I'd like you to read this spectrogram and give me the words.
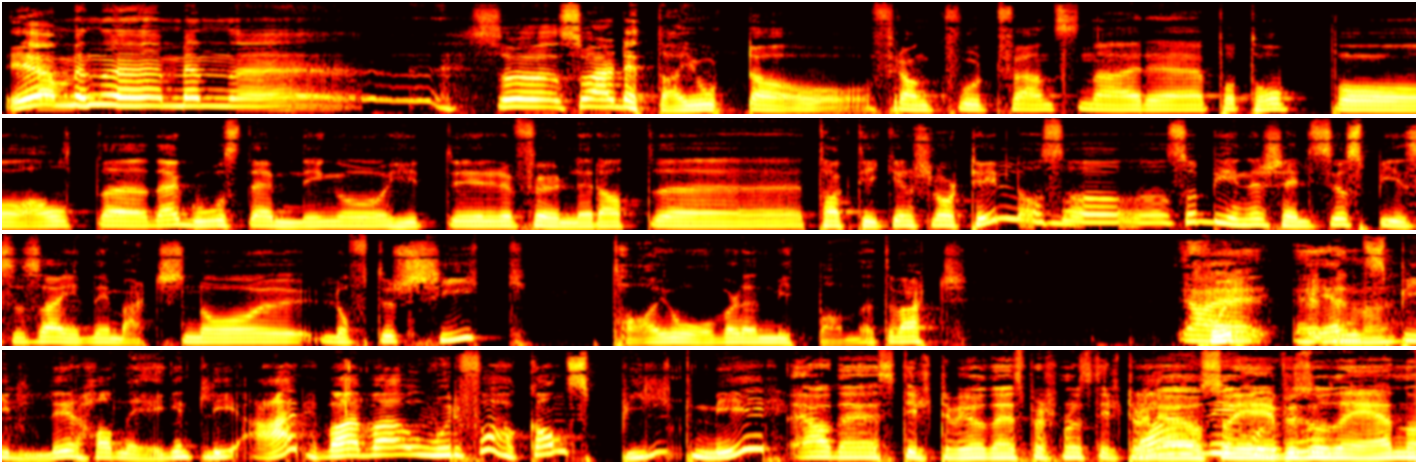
Ja, men, eh, men eh, så, så er dette gjort, da. Og Frankfurt-fansen er eh, på topp, og alt Det er god stemning, og Hytter føler at uh, taktikken slår til. Og så, så begynner Chelsea å spise seg inn i matchen, og Loftus Cheek tar jo over den midtbanen etter hvert. Ja, For en spiller han egentlig er. Hva, hva, hvorfor har ikke han spilt mer? Ja, det stilte vi jo, det spørsmålet stilte vel Ja, jeg også i episode én.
